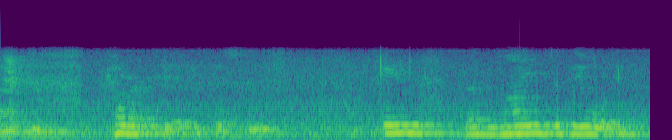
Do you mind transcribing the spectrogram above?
um, currency of existence in the minds of the audience.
